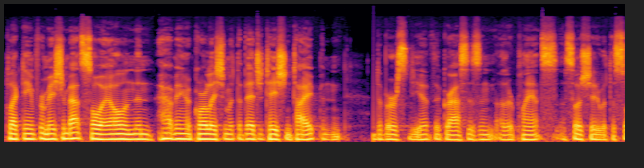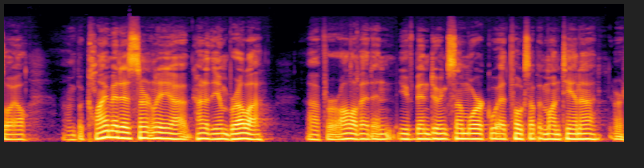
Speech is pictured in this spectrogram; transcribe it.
collecting information about soil and then having a correlation with the vegetation type and diversity of the grasses and other plants associated with the soil. Um, but climate is certainly uh, kind of the umbrella uh, for all of it. And you've been doing some work with folks up in Montana, or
